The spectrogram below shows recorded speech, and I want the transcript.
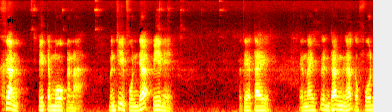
เครื่องปิดจมูกน่ะนะมันที่ฝุ่นเยอะปีนี้ประเทศไทย เห็นไหมขึ้นทางเหนือกับฝุ่น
